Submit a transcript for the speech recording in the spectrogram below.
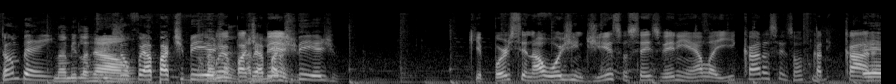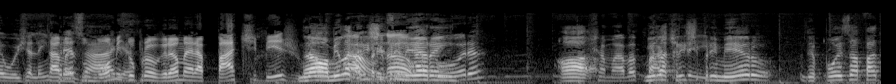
Também. na Mila Não. Christie. Não, foi a Pati Beijo. Foi a a Beijo? Beijo. Que por sinal, hoje em dia, se vocês verem ela aí, cara, vocês vão ficar de cara. É, hoje ela é Tá, mas o empresária. nome do programa era Pate Beijo. Não, Mila Ah, Christie não. primeiro, hein? chamava Mila Christie primeiro, depois a, Pat,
